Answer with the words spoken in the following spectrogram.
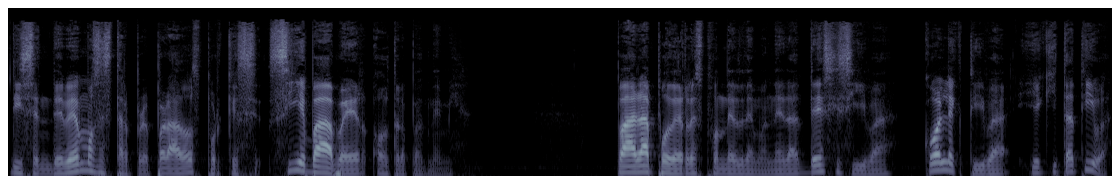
Dicen, debemos estar preparados porque sí va a haber otra pandemia. Para poder responder de manera decisiva colectiva y equitativa.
